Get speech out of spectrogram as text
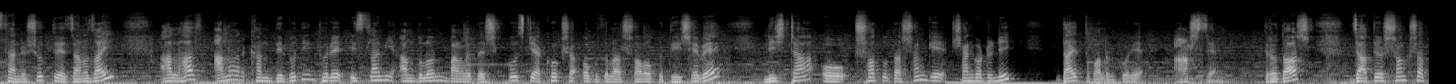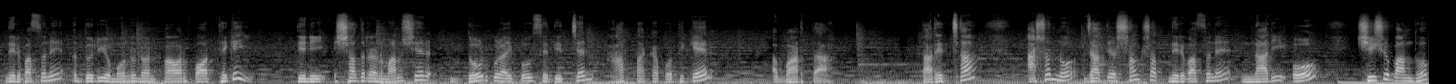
স্থানের সূত্রে জানা যায়, আলহাজ আনোয়ার খান দীর্ঘদিন ধরে ইসলামী আন্দোলন বাংলাদেশ কুষ্টিয়া খোকসা উপজেলার সভাপতি হিসেবে নিষ্ঠা ও সততার সঙ্গে সাংগঠনিক দায়িত্ব পালন করে আসছেন। ত্রয়োদশ জাতীয় সংসদ নির্বাচনে দলীয় মনোনয়ন পাওয়ার পর থেকেই তিনি সাধারণ মানুষের দৌড়গোড়ায় পৌঁছে দিচ্ছেন হাত পাকা প্রতীকের বার্তা। তার ইচ্ছা আসন্ন জাতীয় সংসদ নির্বাচনে নারী ও শিশু বান্ধব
